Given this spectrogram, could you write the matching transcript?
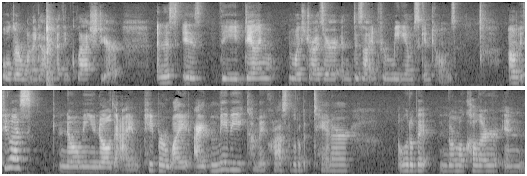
older one I got, I think last year. And this is the Daily Moisturizer and designed for medium skin tones. Um, if you guys know me, you know that I am paper white. I may be coming across a little bit tanner a little bit normal color in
